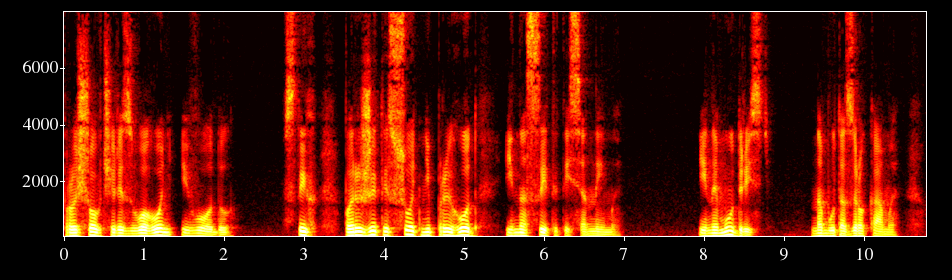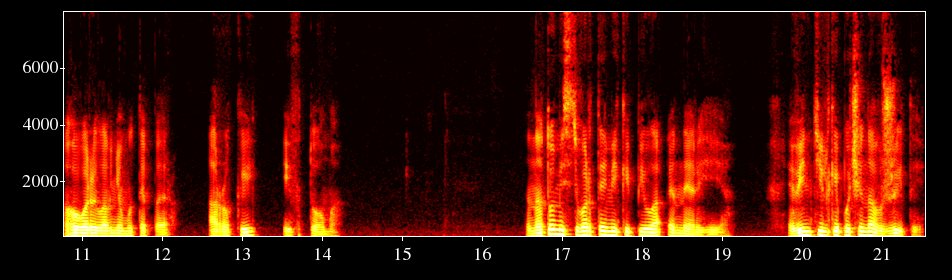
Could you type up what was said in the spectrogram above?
пройшов через вогонь і воду, встиг пережити сотні пригод і насититися ними. І не мудрість, набута з роками, говорила в ньому тепер, а роки і втома. Натомість в Артемі кипіла енергія. Він тільки починав жити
